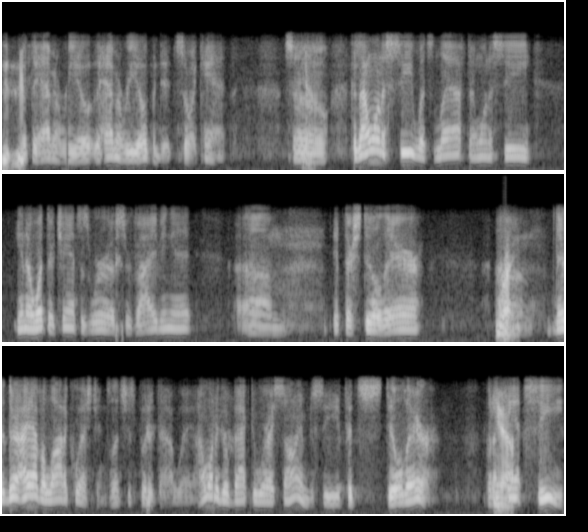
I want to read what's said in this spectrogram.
Mm-hmm. But they haven't reo they haven't reopened it, so I can't. So because I want to see what's left, I want to see, you know, what their chances were of surviving it, um, if they're still there. Right. Um, there, there. I have a lot of questions. Let's just put it that way. I want to go back to where I saw him to see if it's still there, but Yeah. I can't see.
